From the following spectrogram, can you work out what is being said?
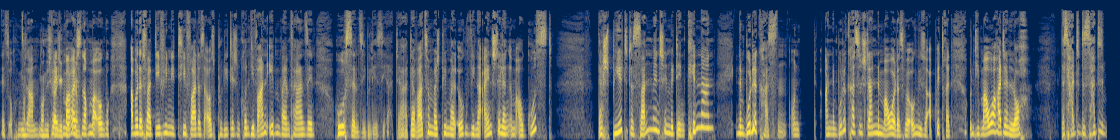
jetzt auch mühsam. noch nicht Vielleicht mache ich es ja. noch mal irgendwo. Aber das war definitiv, war das aus politischen Gründen. Die waren eben beim Fernsehen hochsensibilisiert. Ja, da war zum Beispiel mal irgendwie eine Einstellung im August. Da spielte das Sandmännchen mit den Kindern in einem Buddelkasten und an dem Buddelkasten stand eine Mauer, das war irgendwie so abgetrennt. Und die Mauer hatte ein Loch. Das hatte, das hatte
